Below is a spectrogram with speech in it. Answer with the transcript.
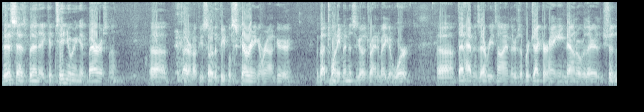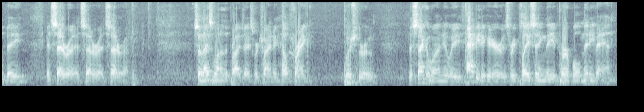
This has been a continuing embarrassment. Uh, I don't know if you saw the people scurrying around here about 20 minutes ago trying to make it work. Uh, That happens every time. There's a projector hanging down over there that shouldn't be, et cetera, et cetera, et cetera. So that's one of the projects we're trying to help Frank push through. The second one, you'll be happy to hear, is replacing the purple minivan.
